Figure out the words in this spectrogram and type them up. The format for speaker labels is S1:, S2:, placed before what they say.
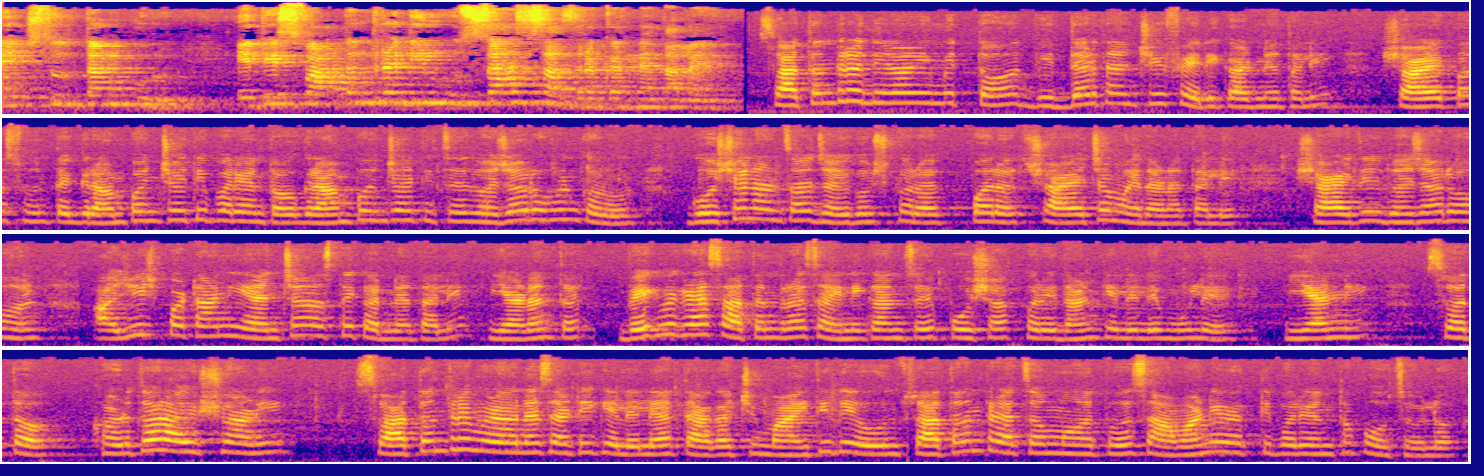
S1: College Sultanpur. येथे स्वातंत्र्य दिन उत्साहात साजरा करण्यात आलाय.
S2: स्वातंत्र्य दिनानिमित्त विद्यार्थ्यांची फेरी काढण्यात आली. शाळेपासून ते ग्रामपंचायतीपर्यंत ग्रामपंचायतीचे ध्वजारोहण करून घोषणांचा जयघोष करत परत शाळेच्या मैदानात आले. शाळेतील ध्वजारोहण आशिष पठाण यांच्या हस्ते करण्यात आले. यानंतर वेगवेगळ्या स्वातंत्र्य सैनिकांचे पोशाख परिधान केलेले मुले यांनी स्वतः खडतर आयुष्य आणि स्वातंत्र्य मिळवण्यासाठी केलेल्या त्यागाची माहिती देऊन स्वातंत्र्याचं महत्त्व सामान्य व्यक्तीपर्यंत पोहोचवलं.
